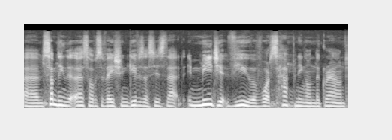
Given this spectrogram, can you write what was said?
Um, something that Earth observation gives us is that immediate view of what's happening on the ground.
